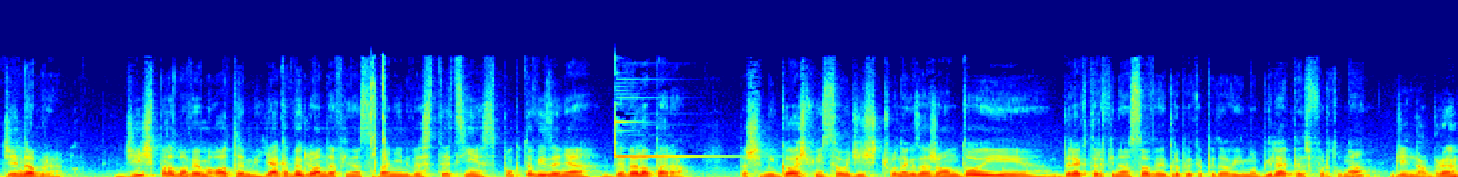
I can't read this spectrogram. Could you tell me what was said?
Dzień dobry. Dziś porozmawiamy o tym, jak wygląda finansowanie inwestycji z punktu widzenia dewelopera. Naszymi gośćmi są dziś członek zarządu i dyrektor finansowy Grupy Kapitałowej Immobile, Piotr Fortuna Dzień dobry.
